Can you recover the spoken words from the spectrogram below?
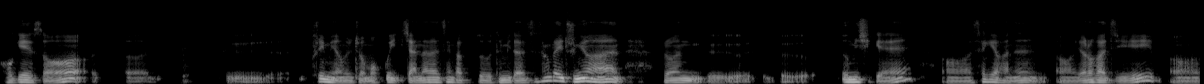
거기에서 어 그 '프리미엄을 좀 얻고 있지 않나.'라는 생각도 듭니다. 그래서 상당히 중요한 그런 그 그 음식의 어 세계화는 어 여러 가지 어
